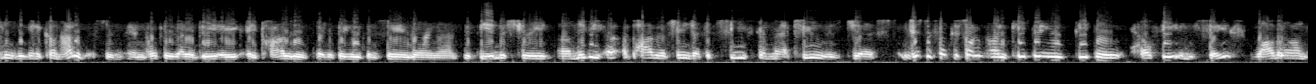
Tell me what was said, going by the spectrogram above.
probably going to come out of this, and, and hopefully that'll be a, a positive thing we've been seeing going on with the industry. Uh, maybe a, a positive change I could see from that too is just just to focus on, on keeping people healthy and safe while they're on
